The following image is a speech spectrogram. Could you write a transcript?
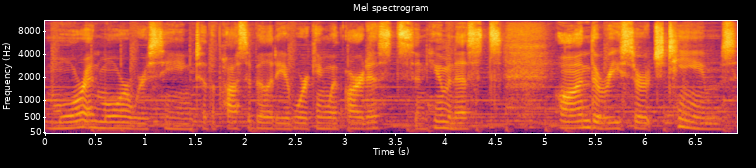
More and more we're seeing to the possibility of working with artists and humanists on the research teams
